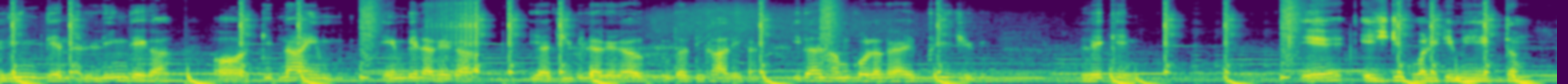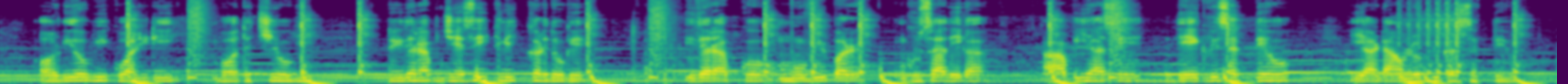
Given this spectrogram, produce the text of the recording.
लिंक देना लिंक देगा, और कितना एम बी लगेगा या जी बी लगेगा, उधर दिखा देगा। इधर हमको लग है थ्री जी बी लेकिन ये एच डी क्वालिटी में एकदम ऑडियो भी क्वालिटी बहुत अच्छी होगी। तो इधर आप जैसे ही क्लिक कर दोगे इधर आपको मूवी पर घुसा देगा। आप यहाँ से देख भी सकते हो या डाउनलोड भी कर सकते हो।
